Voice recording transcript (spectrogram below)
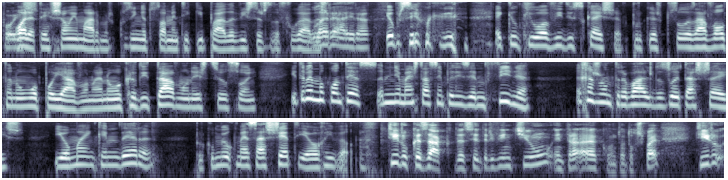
Pois. Olha, tem chão em mármore, cozinha totalmente equipada, vistas desafogadas. Lareira. Eu percebo que aquilo que o Ovídio se queixa, porque as pessoas à volta não o apoiavam, não é? Não acreditavam neste seu sonho. E também me acontece. A minha mãe está sempre a dizer-me: Filha, arranja um trabalho das 8 às 6. E eu, mãe, quem me dera? Porque o meu começa às 7 e é horrível. tiro o casaco da 121, entra, ah, com todo o respeito, tiro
